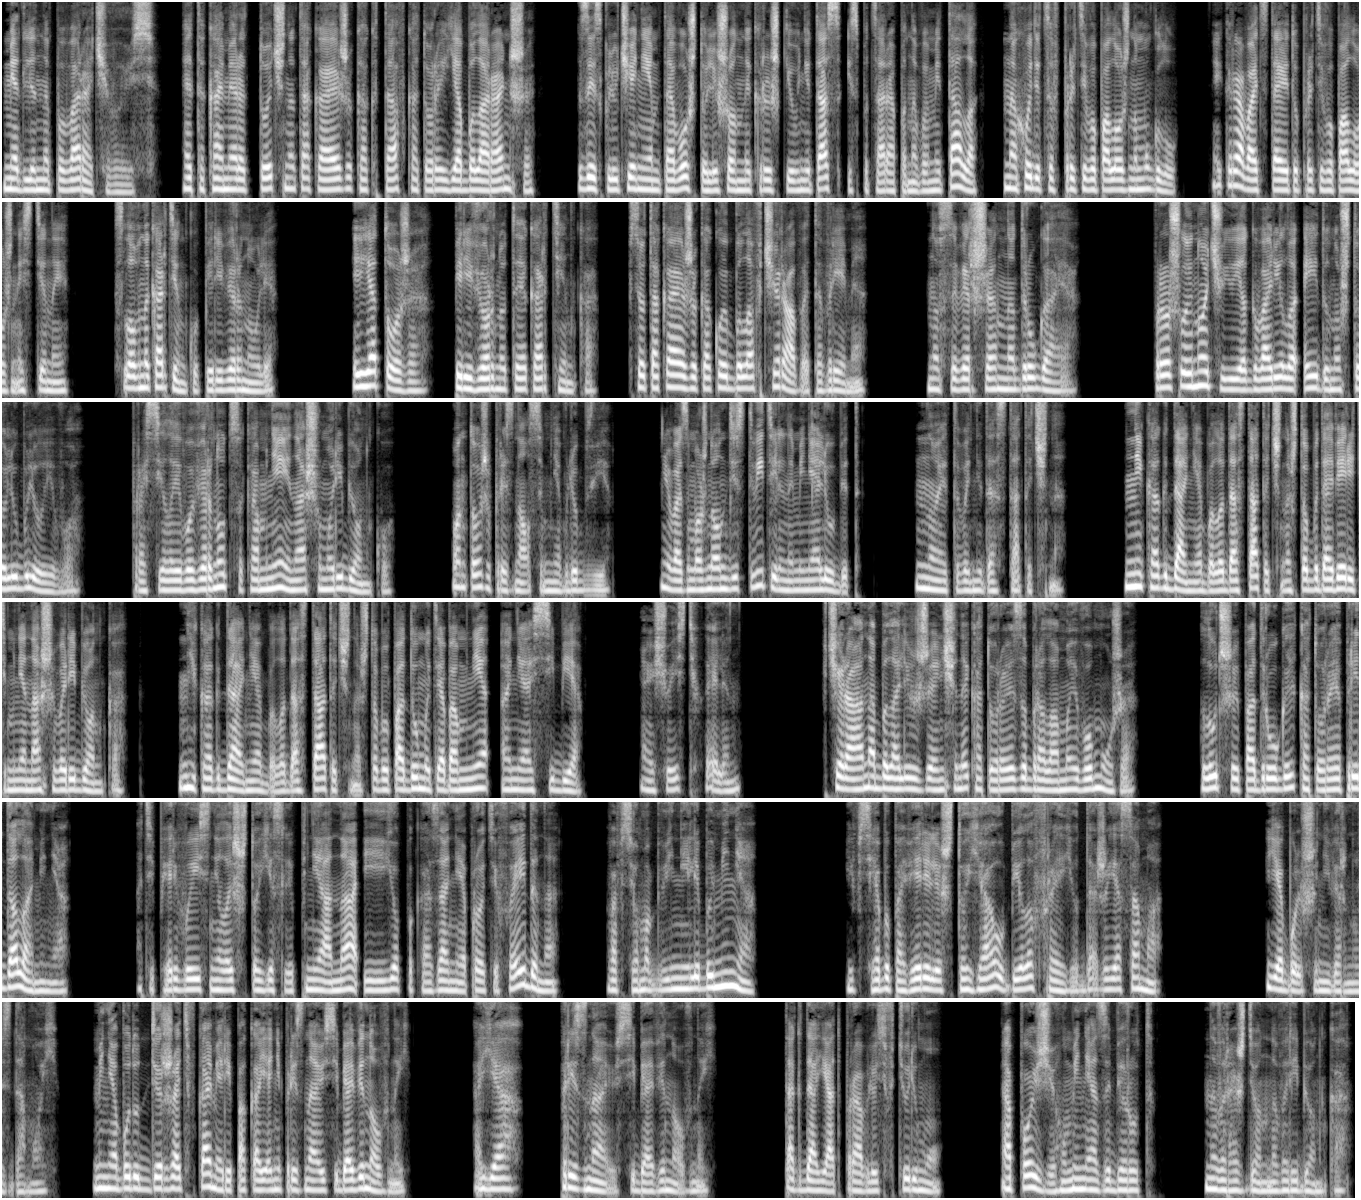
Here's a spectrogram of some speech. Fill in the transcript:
Медленно поворачиваюсь. Эта камера точно такая же, как та, в которой я была раньше, за исключением того, что лишённый крышки унитаз из поцарапанного металла находится в противоположном углу, и кровать стоит у противоположной стены, словно картинку перевернули. И я тоже, перевернутая картинка все такая же, какой была вчера в это время, но совершенно другая. Прошлой ночью я говорила Эйдуну, что люблю его. Просила его вернуться ко мне и нашему ребенку. Он тоже признался мне в любви. И, возможно, он действительно меня любит. Но этого недостаточно. Никогда не было достаточно, чтобы доверить мне нашего ребенка. Никогда не было достаточно, чтобы подумать обо мне, а не о себе. А еще есть Хелен. Вчера она была лишь женщиной, которая забрала моего мужа. Лучшей подругой, которая предала меня. А теперь выяснилось, что если б не она и ее показания против Эйдена, во всем обвинили бы меня. И все бы поверили, что я убила Фрейю, даже я сама. Я больше не вернусь домой. Меня будут держать в камере, пока я не признаю себя виновной. А я признаю себя виновной. Тогда я отправлюсь в тюрьму а позже у меня заберут новорожденного ребенка.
